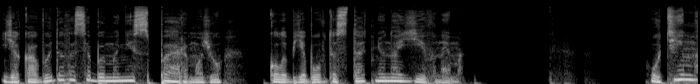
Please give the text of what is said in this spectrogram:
яка видалася би мені спермою, коли б я був достатньо наївним. Утім,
